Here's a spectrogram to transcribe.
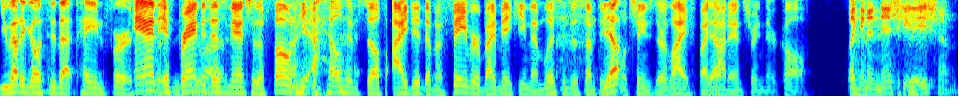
you got to go through that pain first. And if Brandon doesn't answer the phone, he yeah. can tell himself, I did them a favor by making them listen to something yep. that will change their life by yep. not answering their call. It's like an hmm. initiation.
